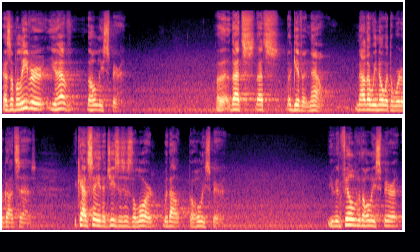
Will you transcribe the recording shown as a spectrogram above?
As a believer, you have the Holy Spirit. Uh, that's, that's a given now, now that we know what the Word of God says. You can't say that Jesus is the Lord without the Holy Spirit. You've been filled with the Holy Spirit.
